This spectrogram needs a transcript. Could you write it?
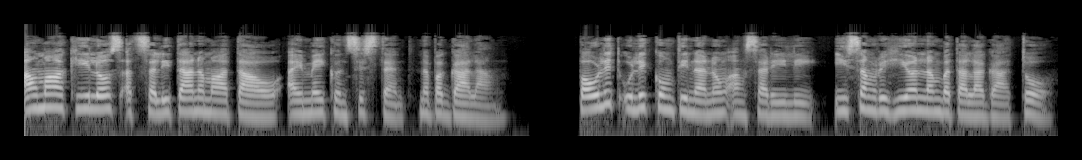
Ang mga kilos at salita ng mga tao ay may consistent na paggalang. Paulit-ulit kong tinanong ang sarili, isang rehiyon lang ba talaga to?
